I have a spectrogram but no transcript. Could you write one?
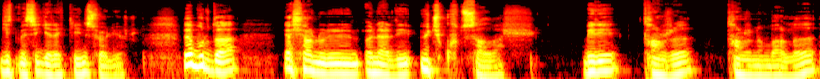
gitmesi gerektiğini söylüyor. Ve burada Yaşar Nuri'nin önerdiği üç kutsal var. Biri Tanrı, Tanrı'nın varlığı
